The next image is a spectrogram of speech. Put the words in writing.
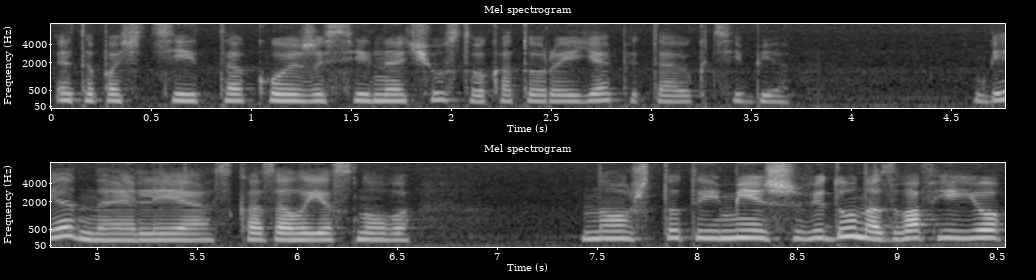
Это почти такое же сильное чувство, которое я питаю к тебе. «Бедная Лея», — сказала я снова. «Но что ты имеешь в виду, назвав ее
